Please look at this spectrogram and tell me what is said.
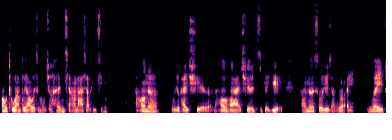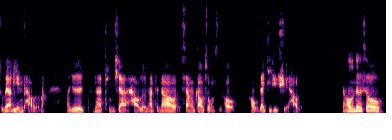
然后突然不晓得为什么，我就很想要拉小提琴，然后呢，我就开始学了，然后后来学了几个月，然后那个时候就想说，哎，因为准备要联考了嘛，然后就是那停下来好了，那等到上了高中之后，好，我再继续学好了。然后那个时候，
